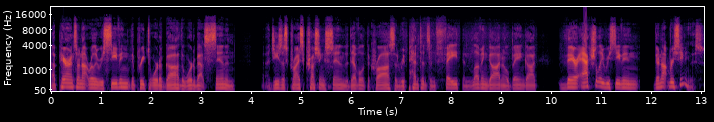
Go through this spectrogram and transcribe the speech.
Uh, parents are not really receiving the preached word of God, the word about sin and uh, Jesus Christ crushing sin, the devil at the cross, and repentance and faith and loving God and obeying God. They're actually receiving. They're not receiving this.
